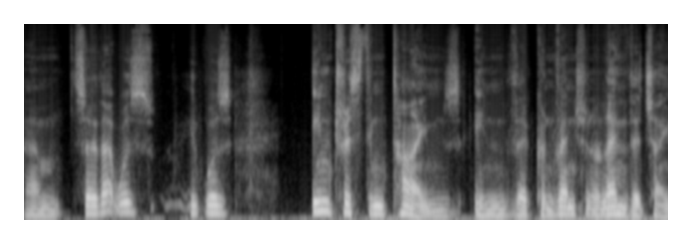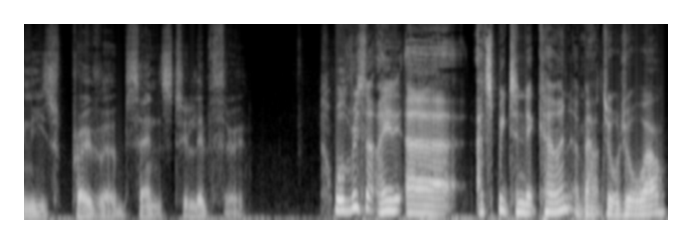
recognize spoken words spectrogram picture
Um, so that was it was interesting times in the conventional and the Chinese proverb sense to live through. Well, recently I uh, had speak to Nick Cohen about George Orwell.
